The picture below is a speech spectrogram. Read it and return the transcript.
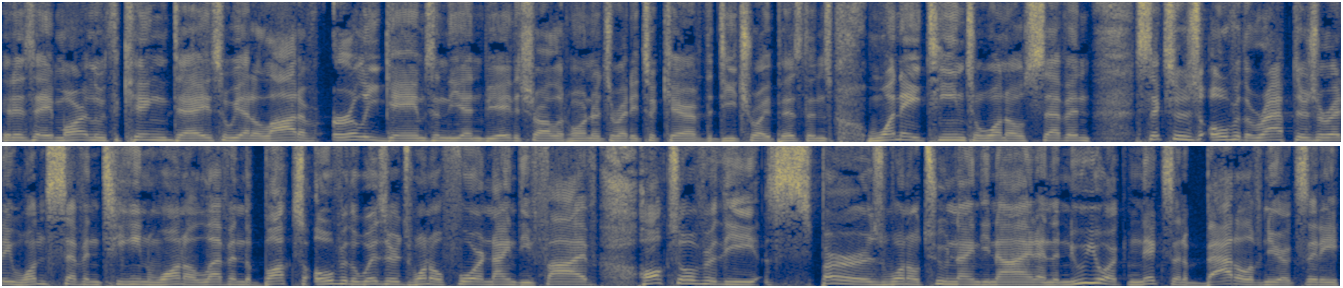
It is a Martin Luther King day, so we had a lot of early games in the NBA. The Charlotte Hornets already took care of the Detroit Pistons, 118 to 107. Sixers over the Raptors already, 117, 111. The Bucks over the Wizards, 104-95. Hawks over the Spurs, 102-99, and the New York Knicks in a battle of New York City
